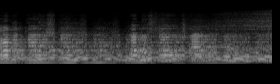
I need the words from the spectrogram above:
I'm a douche, I'm a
